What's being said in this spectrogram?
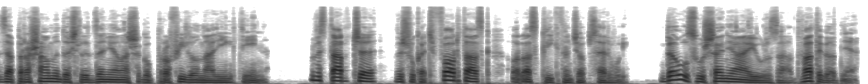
zapraszamy do śledzenia naszego profilu na LinkedIn. Wystarczy wyszukać Fortask oraz kliknąć Obserwuj. Do usłyszenia już za dwa tygodnie.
